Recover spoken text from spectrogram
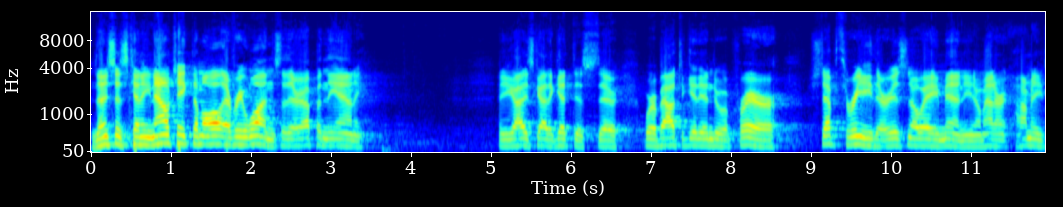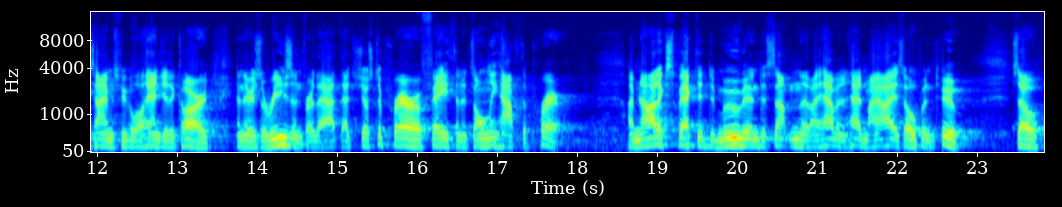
And then it says, Can he now take them all, every one? So they're up in the ante. And you guys got to get this. There, we're about to get into a prayer. Step three, there is no amen. You know, no matter how many times people will hand you the card, and there's a reason for that. That's just a prayer of faith, and it's only half the prayer. I'm not expected to move into something that I haven't had my eyes open to. So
